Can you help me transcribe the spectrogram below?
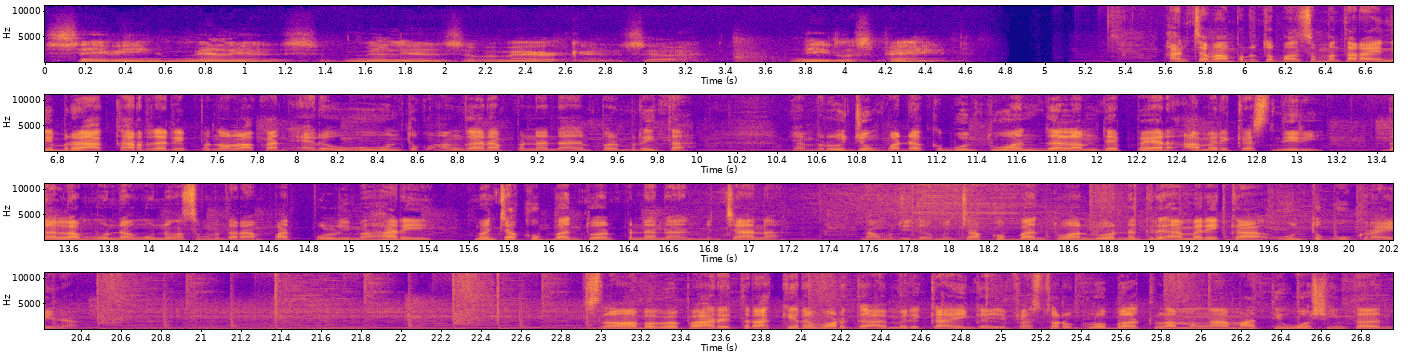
saving millions, millions of Americans uh, needless pain. Ancaman penutupan sementara ini berakar dari penolakan RUU untuk anggaran pendanaan pemerintah yang berujung pada kebuntuan dalam DPR Amerika sendiri. Dalam Undang-Undang sementara 45 hari mencakup bantuan pendanaan bencana, namun tidak mencakup bantuan luar negeri Amerika untuk Ukraina. Selama beberapa hari terakhir, warga Amerika hingga investor global telah mengamati Washington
